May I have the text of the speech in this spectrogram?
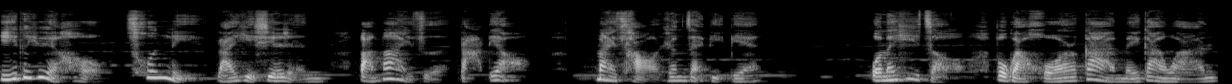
一个月后，村里来一些人，把麦子打掉，麦草扔在地边。我们一走，不管活儿干没干完，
